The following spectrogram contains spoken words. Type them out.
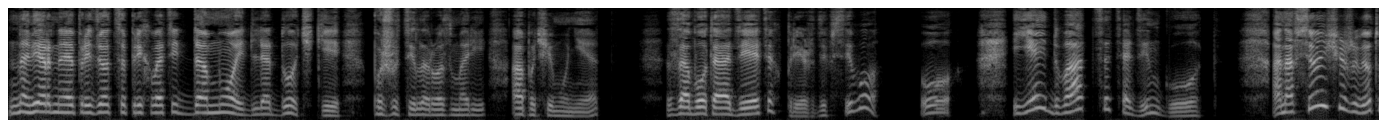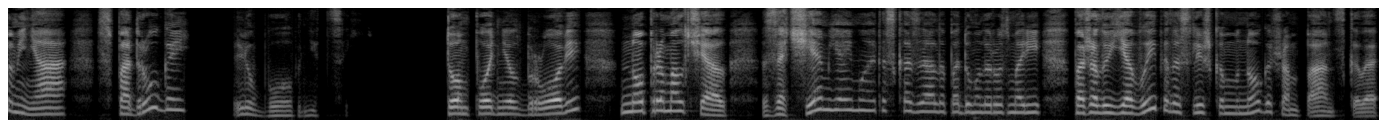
«Наверное, придется прихватить домой для дочки», — пошутила Розмари. «А почему нет? Забота о детях прежде всего. О, ей двадцать один год. Она все еще живет у меня с подругой-любовницей. Том поднял брови, но промолчал. «Зачем я ему это сказала?» — подумала Розмари. «Пожалуй, я выпила слишком много шампанского.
